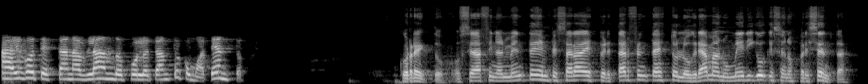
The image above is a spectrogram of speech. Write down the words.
algo te están hablando, por lo tanto, como atento. Correcto. O sea, finalmente empezar a despertar frente a este holograma numérico que se nos presenta.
